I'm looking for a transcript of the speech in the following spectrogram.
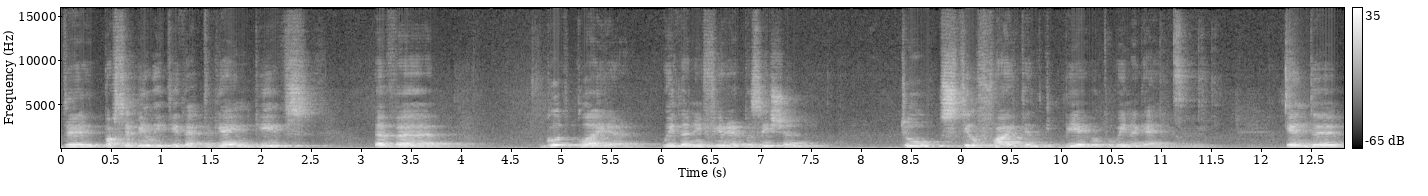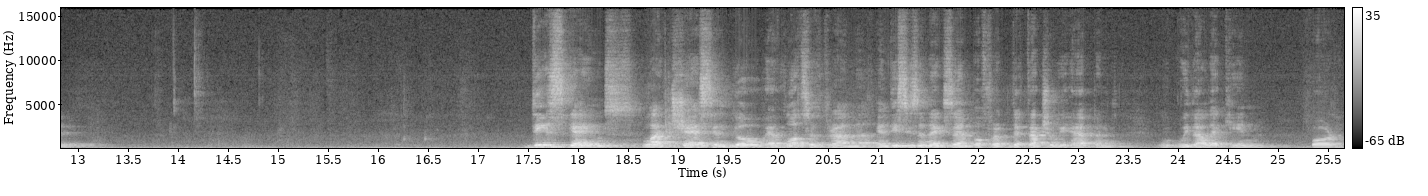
the possibility that the game gives of a good player with an inferior position to still fight and be able to win again. And uh, these games, like chess and Go, have lots of drama, and this is an example that actually happened with Alekhine, or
